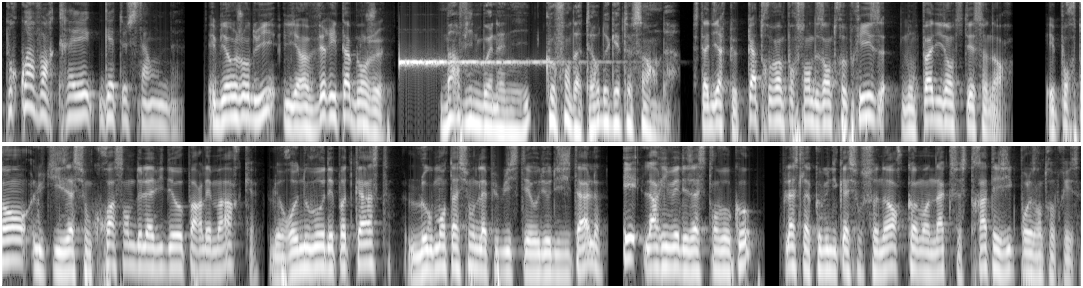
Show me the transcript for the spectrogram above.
Pourquoi avoir créé Get a Sound? Eh bien aujourd'hui, il y a un véritable enjeu. Marvin Buonani, cofondateur de Get a Sound. C'est-à-dire que 80% des entreprises n'ont pas d'identité sonore. Et pourtant, l'utilisation croissante de la vidéo par les marques, le renouveau des podcasts, l'augmentation de la publicité audio-digitale et l'arrivée des assistants vocaux placent la communication sonore comme un axe stratégique pour les entreprises.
